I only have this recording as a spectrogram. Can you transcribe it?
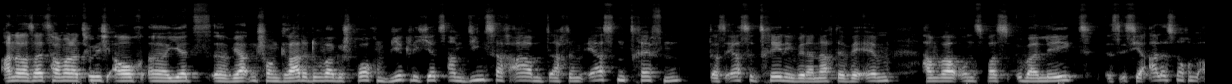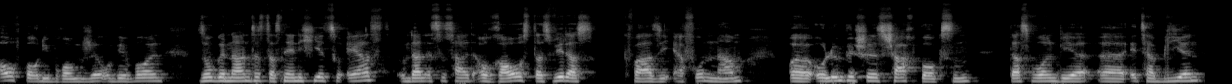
Andererseits haben wir natürlich auch äh, jetzt, äh, wir hatten schon gerade drüber gesprochen, wirklich jetzt am Dienstagabend nach dem ersten Treffen, das erste Training wieder nach der WM, haben wir uns was überlegt. Es ist ja alles noch im Aufbau, die Branche, und wir wollen sogenanntes, das nenne ich hier zuerst, und dann ist es halt auch raus, dass wir das quasi erfunden haben, äh, olympisches Schachboxen. Das wollen wir äh, etablieren.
